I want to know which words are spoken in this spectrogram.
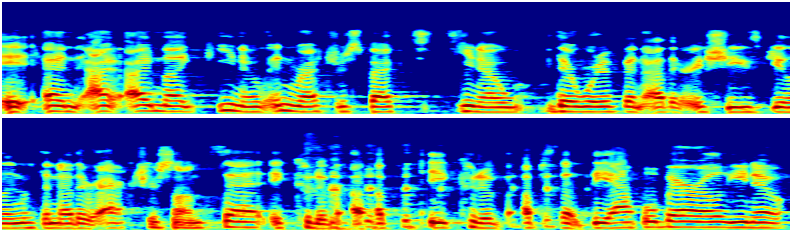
it, and I, am like, you know, in retrospect, you know, there would have been other issues dealing with another actress on set. It could have up, it could have upset the apple barrel. You know,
